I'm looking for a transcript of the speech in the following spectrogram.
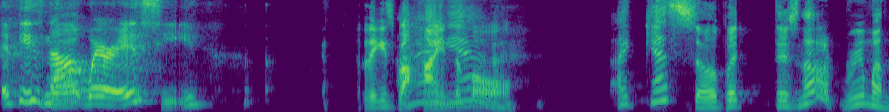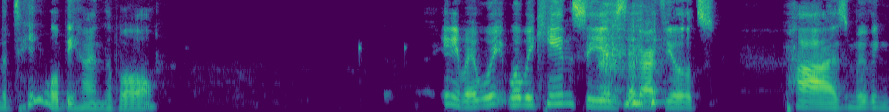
If he's not, Well- where is he? I think he's behind I- the bowl. I guess so, but there's not room on the table behind the bowl. anyway, we, what we can see is Garfield's paws moving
